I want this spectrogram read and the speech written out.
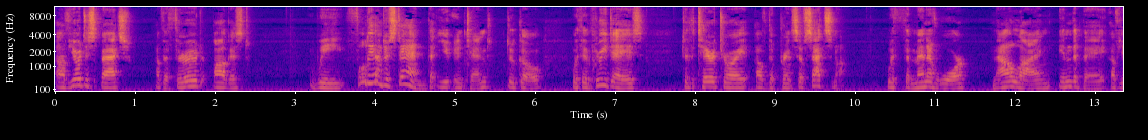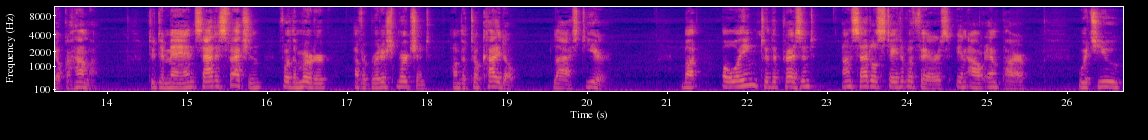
of your dispatch of the 3rd August, we fully understand that you intend to go within three days to the territory of the Prince of Satsuma, with the men of war now lying in the bay of Yokohama, to demand satisfaction for the murder of a British merchant on the Tokaido last year. But owing to the present unsettled state of affairs in our empire, which you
